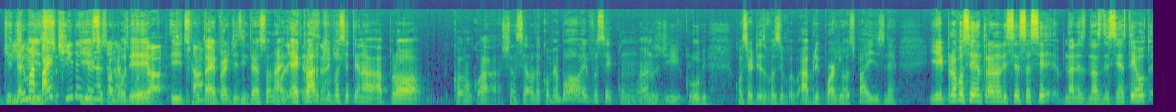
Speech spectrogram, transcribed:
dirigir Isso, uma partida Isso, internacional. para poder Disputar. e Disputar disputar em partidas internacionais. Olha, é claro que você tendo a, a Pro com, com a chancela da Comembol, aí você com anos de clube, com certeza você abre porta em outros países, né? E aí para você entrar na licença C, na- nas licenças tem outro,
